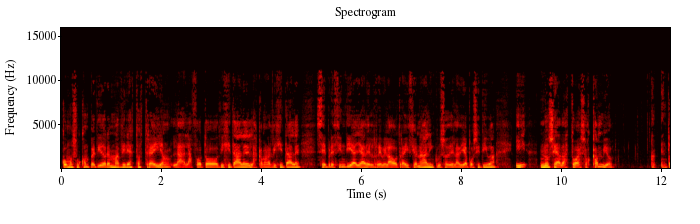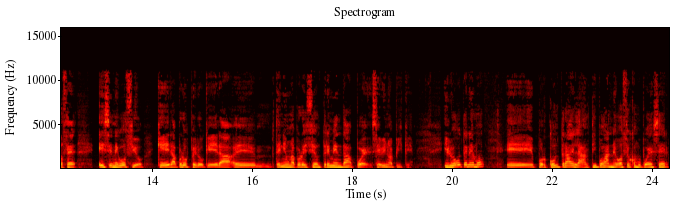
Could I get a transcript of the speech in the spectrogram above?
cómo sus competidores más directos traían las fotos digitales, las cámaras digitales, se prescindía ya del revelado tradicional, incluso de la diapositiva y no se adaptó a esos cambios. Entonces, ese negocio que era próspero, que era eh, tenía una proyección tremenda, pues se vino a pique. Y luego tenemos, eh, por contra, en las antípodas, negocios como puede ser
